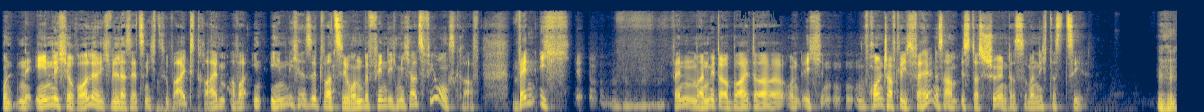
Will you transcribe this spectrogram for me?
Und eine ähnliche Rolle, ich will das jetzt nicht zu weit treiben, aber in ähnlicher Situation befinde ich mich als Führungskraft. Wenn ich, wenn mein Mitarbeiter und ich ein freundschaftliches Verhältnis haben, ist das schön, das ist aber nicht das Ziel. Mhm.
